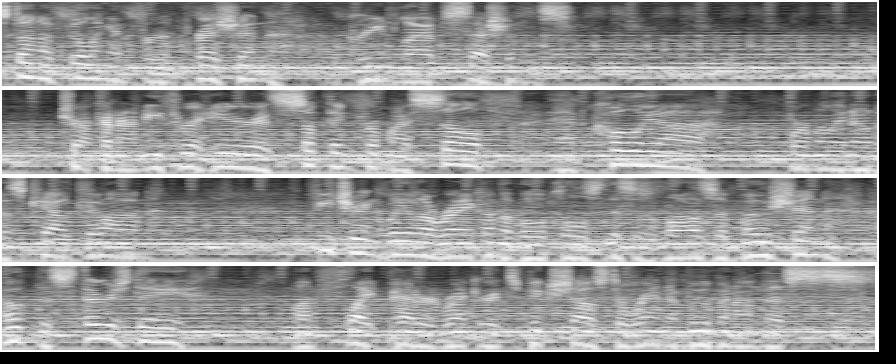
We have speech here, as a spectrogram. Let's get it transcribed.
Stunna filling in for Impression, Green Lab Sessions. Track underneath right here is something from myself and Kolya, formerly known as Calculon, featuring Layla Reich on the vocals. This is Laws of Motion, out this Thursday on Flight Pattern Records. Big shouts to Random Movement on this.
